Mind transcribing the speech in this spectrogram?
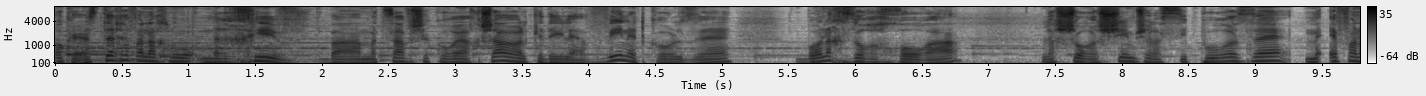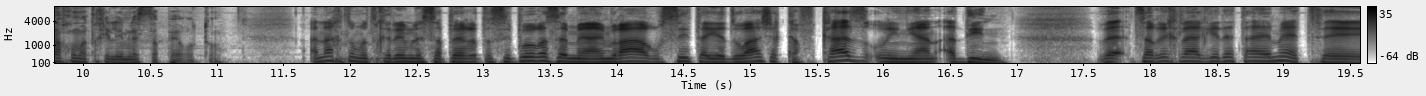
אוקיי, okay, אז תכף אנחנו נרחיב במצב שקורה עכשיו, אבל כדי להבין את כל זה, בואו נחזור אחורה לשורשים של הסיפור הזה, מאיפה אנחנו מתחילים לספר אותו. אנחנו מתחילים לספר את הסיפור הזה מהאמרה הרוסית הידועה שקפקז הוא עניין עדין. וצריך להגיד את האמת, אה,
